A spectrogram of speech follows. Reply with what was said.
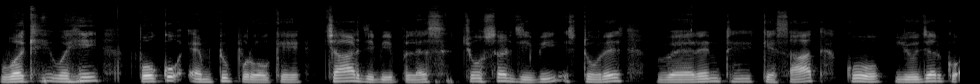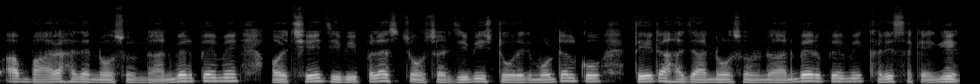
वही वही पोको एम टू प्रो के चार जी बी प्लस चौंसठ जी बी स्टोरेज वेरिएंट के साथ को यूज़र को अब बारह हज़ार नौ सौ निन्यानवे रुपये में और छः जी बी प्लस चौंसठ जी बी स्टोरेज मॉडल को तेरह हज़ार नौ सौ निन्यानवे रुपये में खरीद सकेंगे।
